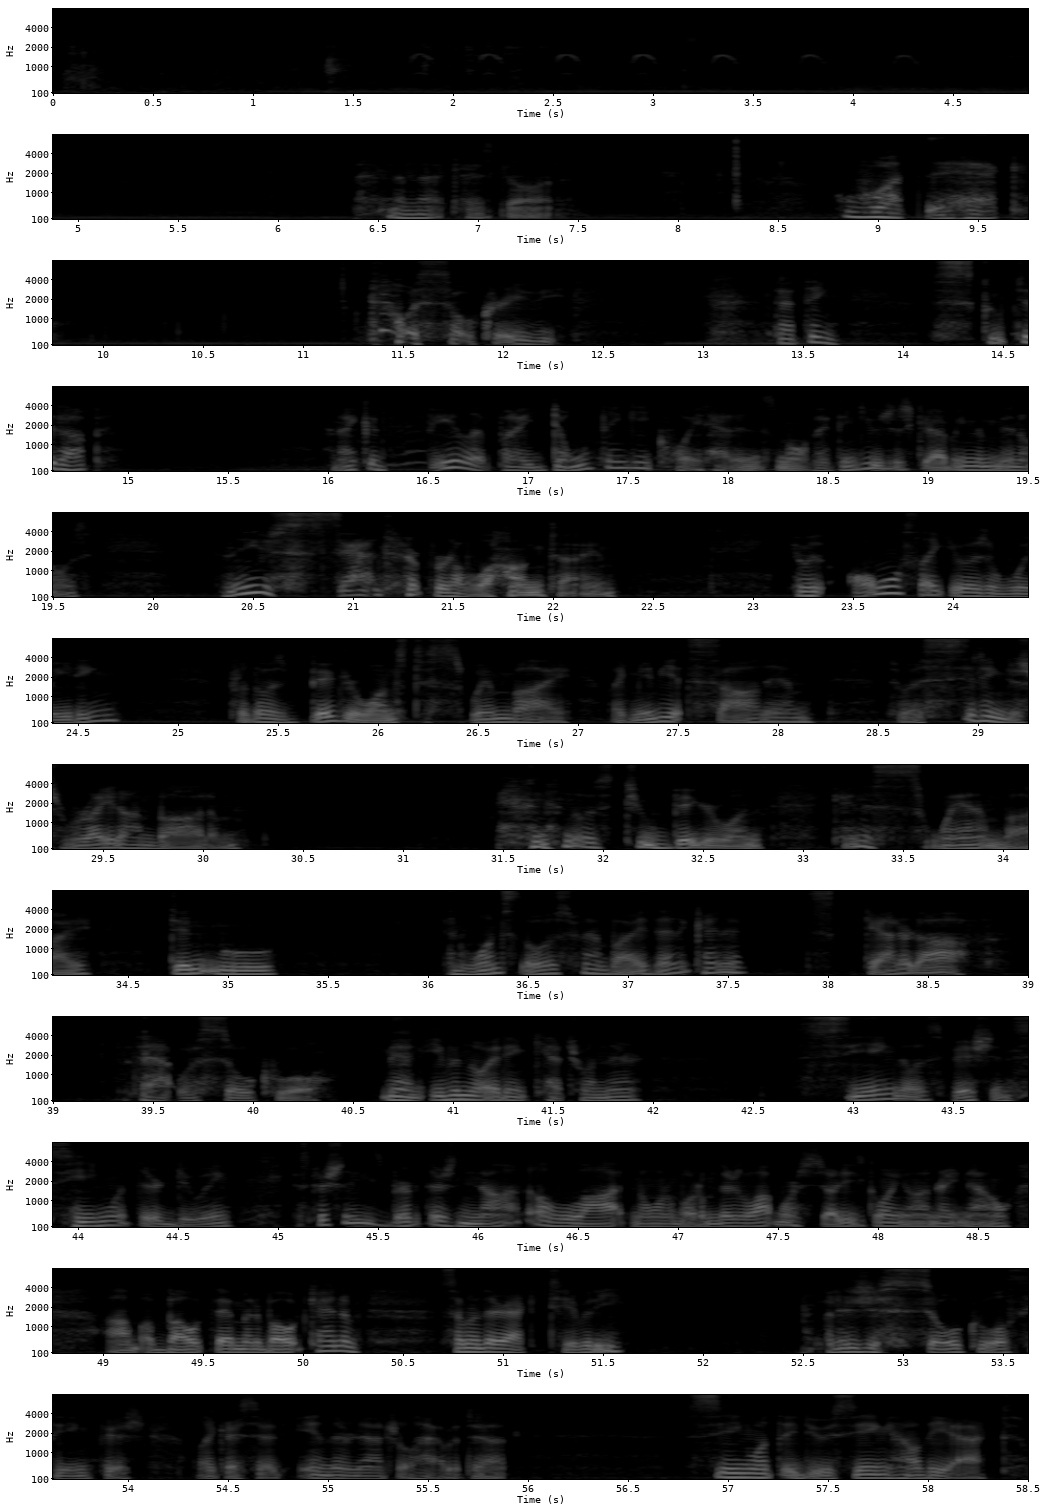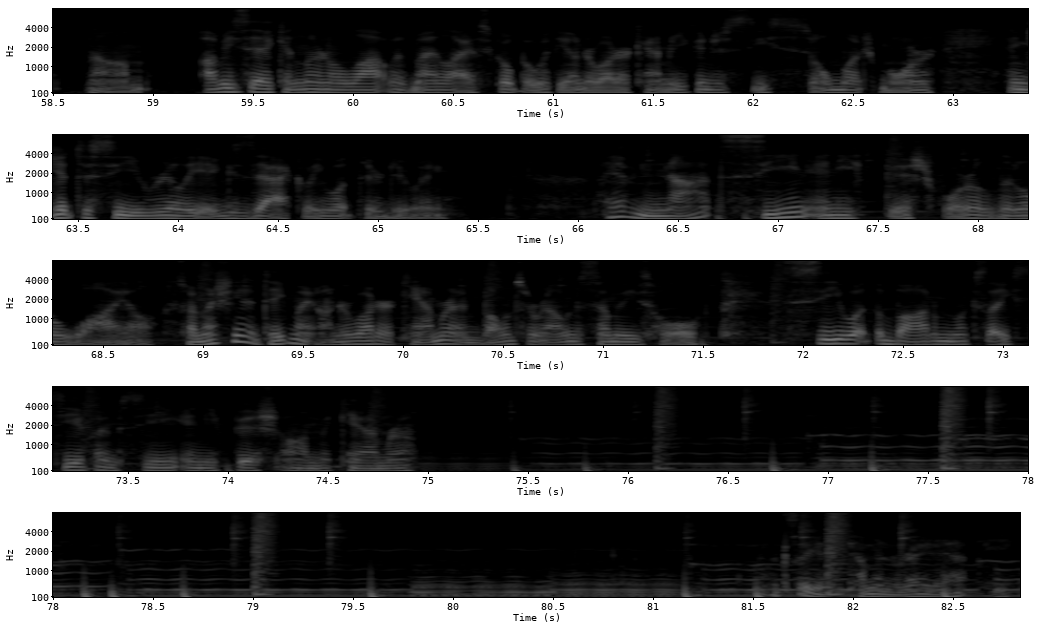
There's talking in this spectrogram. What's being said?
Then that guy's gone. What the heck? That was so crazy. That thing scooped it up, and I could feel it, but I don't think he quite had it in his mouth. I think he was just grabbing the minnows. And then he just sat there for a long time. It was almost like it was waiting for those bigger ones to swim by. Like maybe it saw them, so it was sitting just right on bottom. And then those two bigger ones kind of swam by, didn't move, and once those swam by, then it kind of scattered off. That was so cool. Man, even though I didn't catch one there, seeing those fish and seeing what they're doing, especially these burbot, there's not a lot known about them. There's a lot more studies going on right now um, about them and about kind of some of their activity. But it's just so cool seeing fish, like I said, in their natural habitat, seeing what they do, seeing how they act. Um, obviously, I can learn a lot with my live scope, but with the underwater camera, you can just see so much more and get to see really exactly what they're doing. I have not seen any fish for a little while. So I'm actually gonna take my underwater camera and bounce around to some of these holes, see what the bottom looks like, see if I'm seeing any fish on the camera. Looks like it's coming right at me.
